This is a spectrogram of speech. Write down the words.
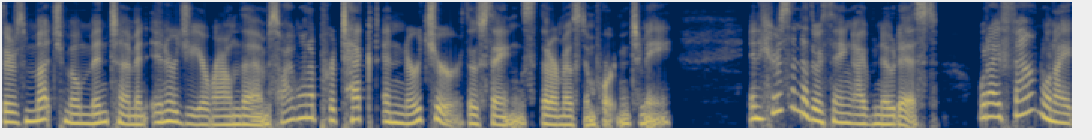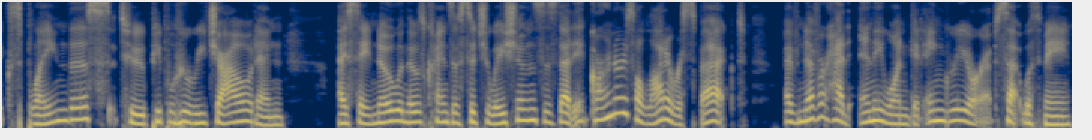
There's much momentum and energy around them. So I want to protect and nurture those things that are most important to me. And here's another thing I've noticed. What I found when I explain this to people who reach out and I say no in those kinds of situations is that it garners a lot of respect. I've never had anyone get angry or upset with me,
